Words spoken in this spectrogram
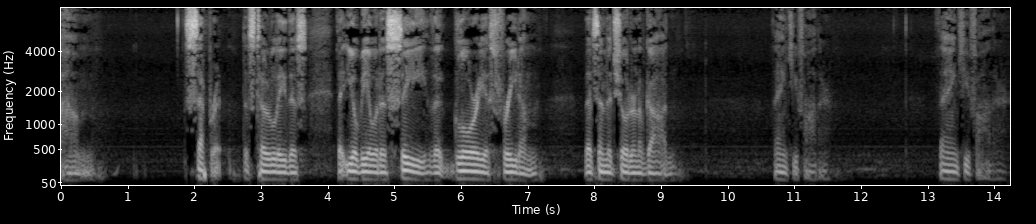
um, separate. This totally this that you'll be able to see the glorious freedom that's in the children of God thank you father thank you father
